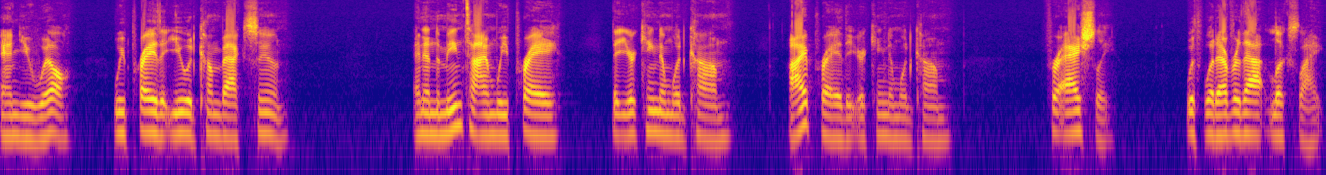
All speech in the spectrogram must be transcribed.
and you will. We pray that you would come back soon. And in the meantime, we pray that your kingdom would come. I pray that your kingdom would come for Ashley, with whatever that looks like.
